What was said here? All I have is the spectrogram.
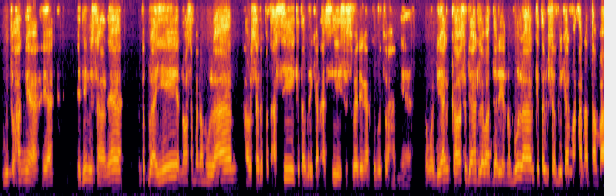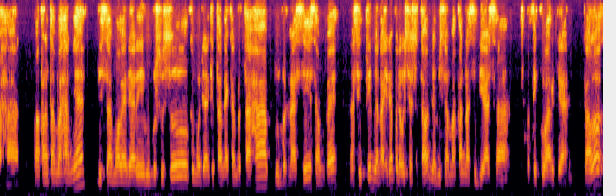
kebutuhannya ya. Jadi misalnya untuk bayi 0 sampai 6 bulan harusnya dapat ASI, kita berikan ASI sesuai dengan kebutuhannya. Kemudian kalau sudah lewat dari 6 bulan, kita bisa berikan makanan tambahan. Makanan tambahannya bisa mulai dari bubur susu, kemudian kita naikkan bertahap, bubur nasi sampai nasi tim dan akhirnya pada usia setahun dia bisa makan nasi biasa seperti keluarga. Kalau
